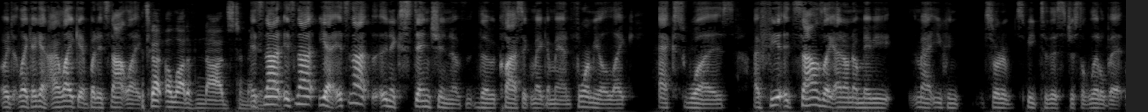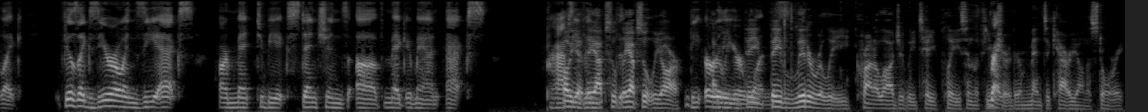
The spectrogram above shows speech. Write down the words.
Like again, I like it, but it's not like It's got a lot of nods to Mega it's Man. not. It's not. Yeah, it's not an extension of the classic Mega Man formula like X was. I feel it sounds like I don't know. Maybe Matt, you can sort of speak to this just a little bit. Like it feels like Zero and ZX are meant to be extensions of Mega Man X. Perhaps. Oh yeah, they absolutely, the, they absolutely are. the I mean, earlier they, ones. They literally chronologically take place in the Right. future. They're meant to carry on the story.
